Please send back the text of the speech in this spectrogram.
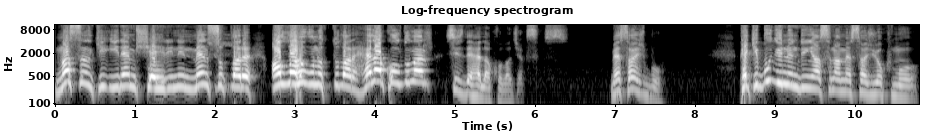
Nasıl ki İrem şehrinin mensupları Allah'ı unuttular helak oldular siz de helak olacaksınız. Mesaj bu. Peki bugünün dünyasına mesaj yok mu?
